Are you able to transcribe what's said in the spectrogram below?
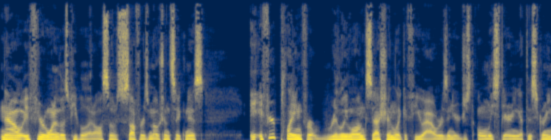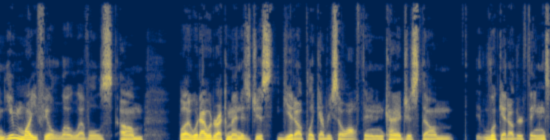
Now, if you're one of those people that also suffers motion sickness, if you're playing for a really long session, like a few hours, and you're just only staring at the screen, you might feel low levels. Um, but what I would recommend is just get up like every so often and kind of just um look at other things.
